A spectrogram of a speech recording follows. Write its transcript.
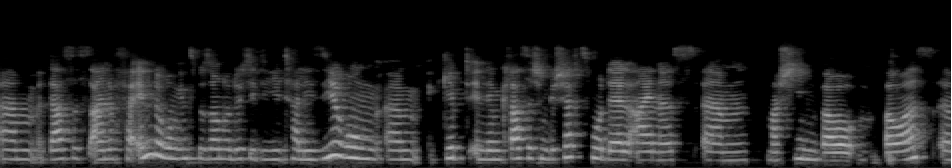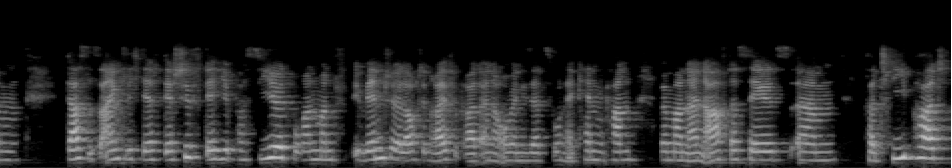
ähm, dass es eine Veränderung, insbesondere durch die Digitalisierung, ähm, gibt in dem klassischen Geschäftsmodell eines ähm, Maschinenbauers. Ähm, das ist eigentlich der, der Shift, der hier passiert, woran man eventuell auch den Reifegrad einer Organisation erkennen kann, wenn man ein After-Sales ähm, Vertrieb hat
